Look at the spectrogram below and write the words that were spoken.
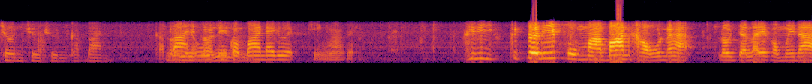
เชิญเชิญเชิญกลับบ้าน กลับบ้านเรโอ้เล่นยปลูกกลับบ้านได้ด้วยเจ๋งมากเลยคือคือตอนนี้ผมมาบ้านเขานะฮะ เราจะไล่เขาไม่ได้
